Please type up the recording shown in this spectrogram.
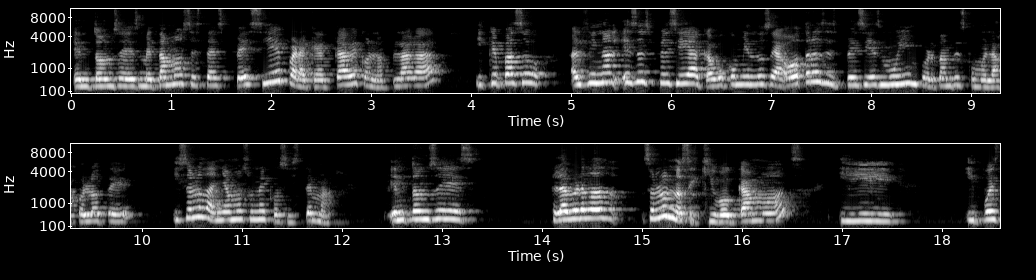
entonces metamos esta especie para que acabe con la plaga. ¿Y qué pasó? Al final esa especie acabó comiéndose a otras especies muy importantes como el ajolote y solo dañamos un ecosistema. Entonces, la verdad, solo nos equivocamos y, y pues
